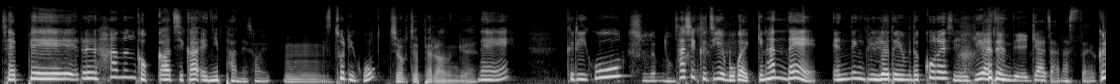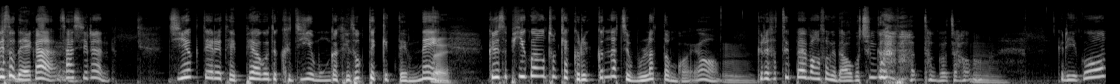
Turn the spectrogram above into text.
제패를 하는 것까지가 애니판에서 음. 스토리고 지역 제패라는 게. 네 그리고 슬램덩크. 사실 그 뒤에 뭐가 있긴 한데 엔딩 들려드립니다 코너에서 얘기해야 되는데 얘기하지 않았어요. 그래서 내가 사실은 지역대를 대표하고도 그 뒤에 뭔가 계속됐기 때문에 네. 그래서 피구왕 통키가 그렇게 끝날지 몰랐던 거예요. 음. 그래서 특별 방송에 나오고 충격을 받았던 거죠. 음. 그리고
